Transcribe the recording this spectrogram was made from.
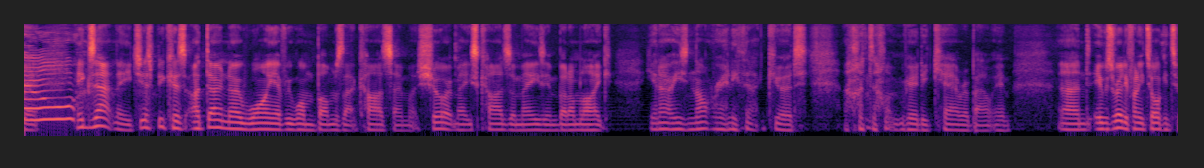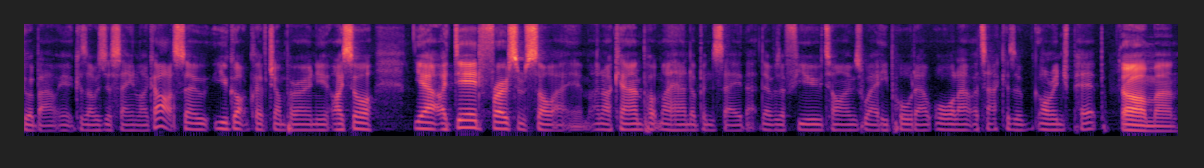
wow shit. Exactly, just because I don't know why everyone bums that card so much. Sure, it makes cards amazing, but I'm like, you know, he's not really that good. I don't really care about him. And it was really funny talking to about it because I was just saying like, oh, so you got Cliffjumper, and you, I saw, yeah, I did throw some salt at him, and I can put my hand up and say that there was a few times where he pulled out all out attack as an orange pip, Oh man.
